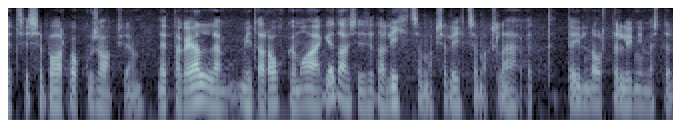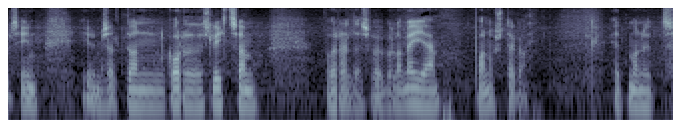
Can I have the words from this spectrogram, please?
et siis see paar kokku saaks ja et aga jälle, mida rohkem aeg edasi, seda lihtsamaks ja lihtsamaks läheb, et teil noortel inimestel siin ilmselt on kordades lihtsam võrreldes võib-olla meie vanustega et ma nüüd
